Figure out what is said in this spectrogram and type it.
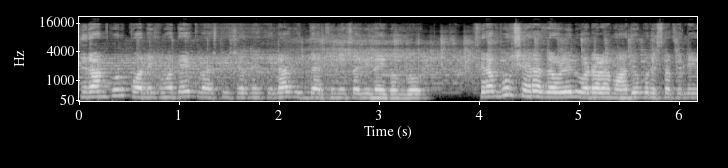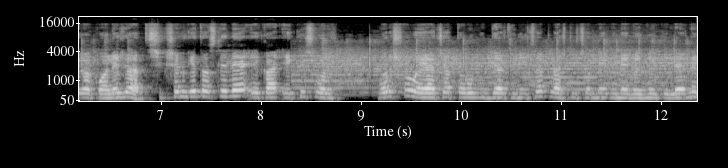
श्रीरामपूर कॉलेजमध्ये क्लास टीचरने केला विद्यार्थिनीचा विनयभंग. श्रीरामपूर शहराजवळील वडाळा महादेव परिसरातील एका कॉलेजात शिक्षण घेत असलेल्या एका एकवीस वर्ष वर्ष वयाच्या तरुण विद्यार्थिनीचा क्लास टीचरने विनयभंग केल्याने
